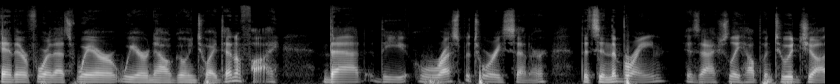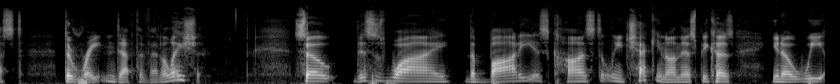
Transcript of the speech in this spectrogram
And therefore, that's where we are now going to identify that the respiratory center that's in the brain is actually helping to adjust the rate and depth of ventilation. So, this is why the body is constantly checking on this because, you know, we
